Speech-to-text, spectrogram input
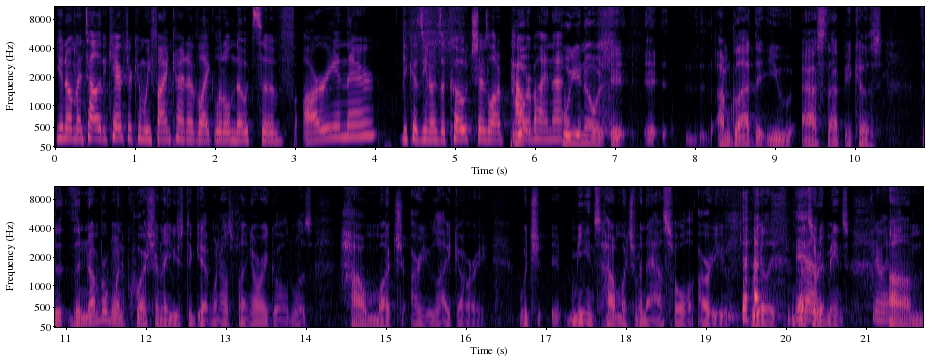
you know, mentality character, can we find kind of like little notes of Ari in there? Because, you know, as a coach, there's a lot of power well, behind that. Well, you know, it, it, it, I'm glad that you asked that because the the number one question I used to get when I was playing Ari Gold was, "How much are you like Ari?" Which means how much of an asshole are you? Really, that's Yeah. what it means. Pretty much. Um,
